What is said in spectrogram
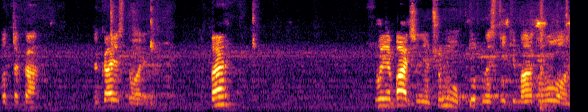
от така, така історія. Тепер своє бачення, чому тут настільки багато вологи.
